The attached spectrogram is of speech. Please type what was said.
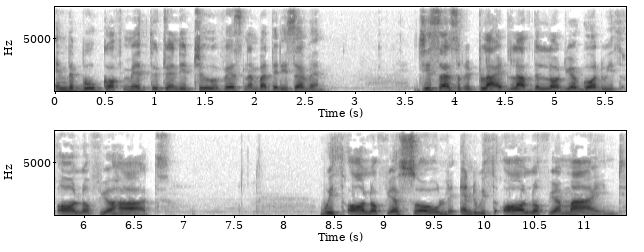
in the book of Matthew 22, verse number 37. Jesus replied, Love the Lord your God with all of your heart, with all of your soul, and with all of your mind.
